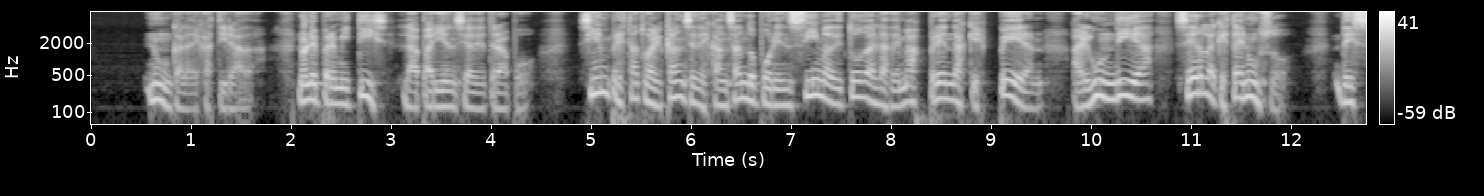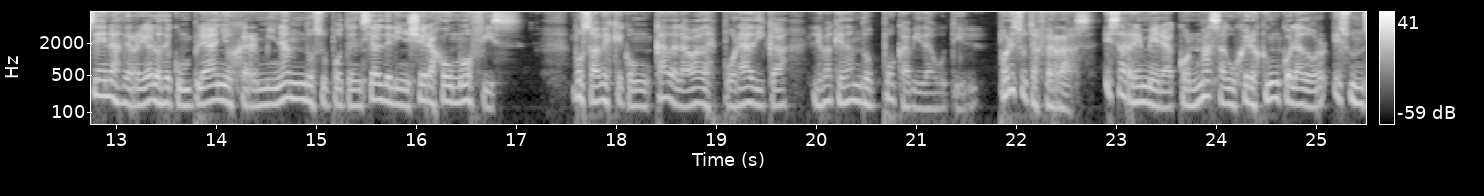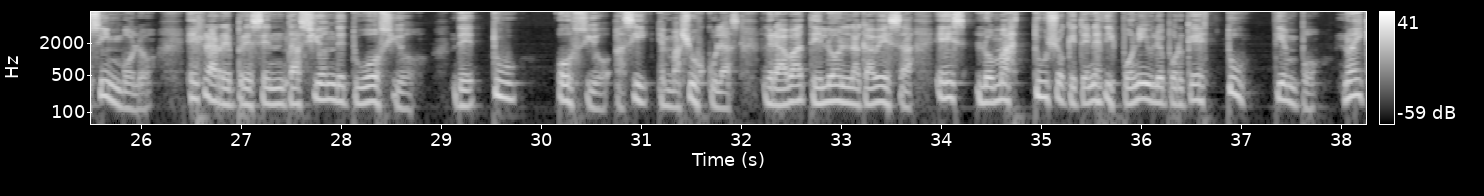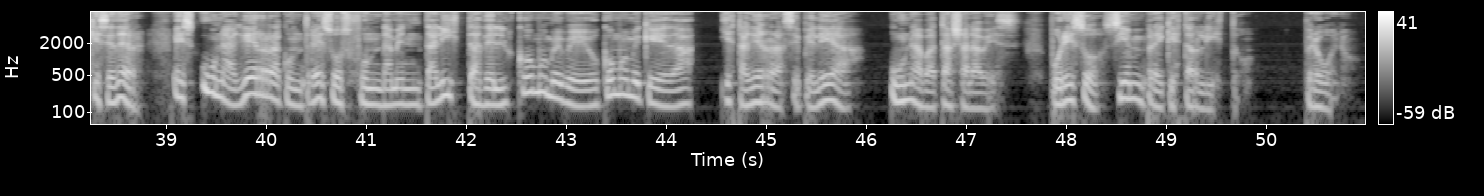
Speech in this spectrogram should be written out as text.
Nunca la dejas tirada. No le permitís la apariencia de trapo. Siempre está a tu alcance descansando por encima de todas las demás prendas que esperan algún día ser la que está en uso. Decenas de regalos de cumpleaños germinando su potencial de linchera home office. Vos sabés que con cada lavada esporádica le va quedando poca vida útil. Por eso te aferrás. Esa remera con más agujeros que un colador es un símbolo, es la representación de tu ocio, de tu ocio, así, en mayúsculas, grabátelo en la cabeza, es lo más tuyo que tenés disponible porque es tu tiempo. No hay que ceder, es una guerra contra esos fundamentalistas del cómo me veo, cómo me queda, y esta guerra se pelea una batalla a la vez. Por eso siempre hay que estar listo. Pero bueno,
